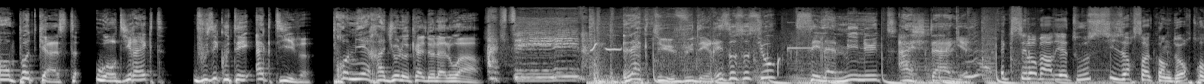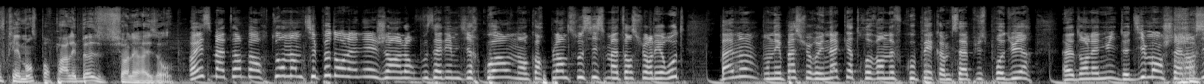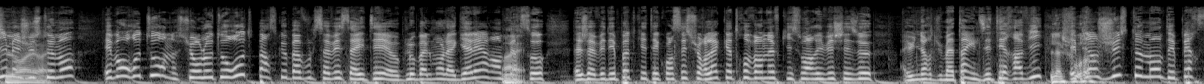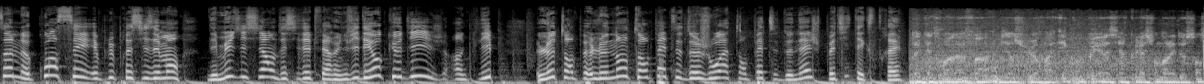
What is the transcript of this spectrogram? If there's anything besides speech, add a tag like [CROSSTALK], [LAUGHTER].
En podcast ou en direct, vous écoutez Active, première radio locale de la Loire. Active. L'actu vue des réseaux sociaux, c'est la minute hashtag. Excellent mardi à tous, 6h52, on retrouve Clémence pour parler buzz sur les réseaux. Oui, ce matin, bah, on retourne un petit peu dans la neige. hein. Alors vous allez me dire quoi? On a encore plein de soucis ce matin sur les routes. Bah non, on n'est pas sur une A89 coupée comme ça a pu se produire euh, dans la nuit de dimanche à Oh, lundi, mais vrai, justement, eh ben on retourne sur l'autoroute parce que bah vous le savez, ça a été euh, globalement la galère. Hein, Ouais. Perso, j'avais des potes qui étaient coincés sur l'A89 qui sont arrivés chez eux à 1h du matin. Ils étaient ravis. La Et joie. bien justement, des personnes coincées et plus précisément des musiciens ont décidé de faire une vidéo. Que dis-je? Un clip. Le, le nom Tempête de joie, Tempête de neige, petit extrait. La 89, hein, bien sûr, est coupée à la circulation dans les deux sens.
